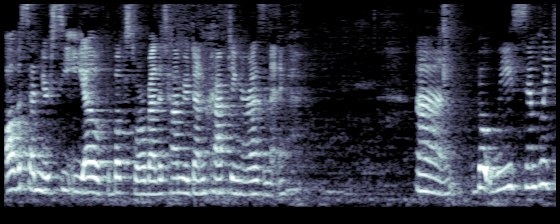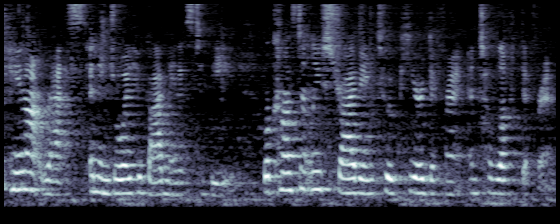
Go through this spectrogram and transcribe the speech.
all of a sudden you're CEO of the bookstore by the time you're done crafting your resume. Um, but we simply cannot rest and enjoy who God made us to be. We're constantly striving to appear different and to look different.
